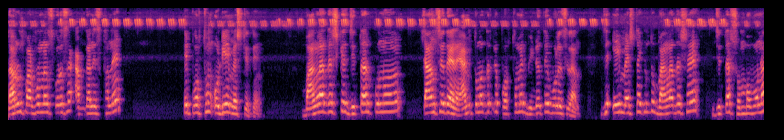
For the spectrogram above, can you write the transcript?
দারুণ পারফরমেন্স করেছে আফগানিস্তানে এই প্রথম ওডিআই ম্যাচটিতে বাংলাদেশকে জেতার কোনো চান্সে দেয় নাই। আমি তোমাদেরকে প্রথমের ভিডিওতে বলেছিলাম যে এই ম্যাচটা কিন্তু বাংলাদেশে জেতার সম্ভাবনা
